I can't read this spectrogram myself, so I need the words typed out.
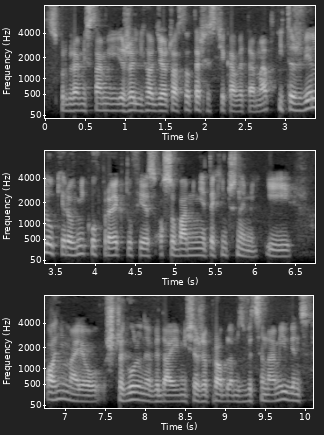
z programistami, jeżeli chodzi o czas, to też jest ciekawy temat. I też wielu kierowników projektów jest osobami nietechnicznymi i oni mają szczególny, wydaje mi się, że problem z wycenami, więc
